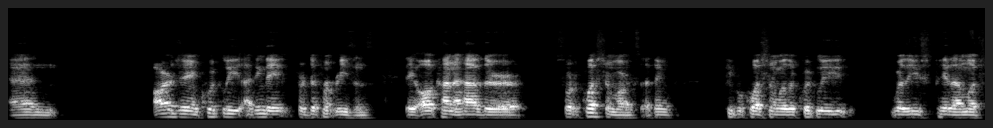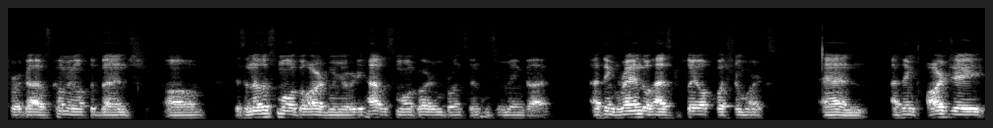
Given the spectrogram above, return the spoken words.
and RJ and Quickley, I think they for different reasons, they all kind of have their sort of question marks. I think people question whether Quickley whether you should pay that much for a guy who's coming off the bench. Um, there's another small guard when you already have a small guard in Brunson, who's your main guy. I think Randle has the playoff question marks, and I think RJ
